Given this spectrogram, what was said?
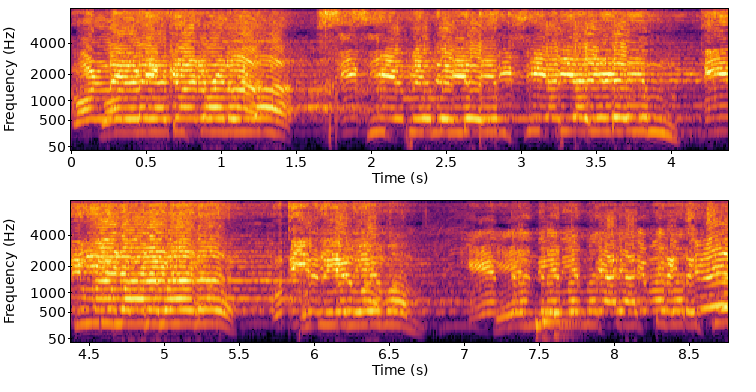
കൊള്ളയടിക്കാനുള്ള സി പി എമ്മിന്റെയും സി പി ഐയുടെയും തീരുമാനമാണ് പുതിയ നിയമം. കേന്ദ്ര നിയമത്തെ അട്ടിമറിച്ച്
